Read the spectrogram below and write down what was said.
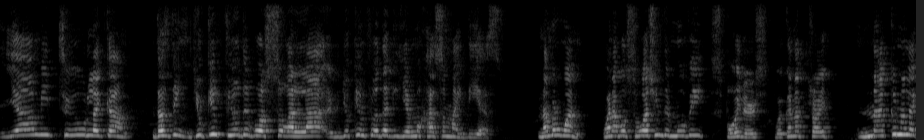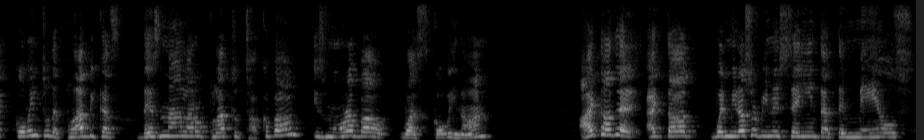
Yeah, me too. Like um, that's the. You can feel there was so a lot. You can feel that Guillermo has some ideas. Number one, when I was watching the movie, spoilers. We're gonna try not gonna like go into the plot because there's not a lot of plot to talk about. It's more about what's going on. I thought that I thought when Mira Sorvino is saying that the males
